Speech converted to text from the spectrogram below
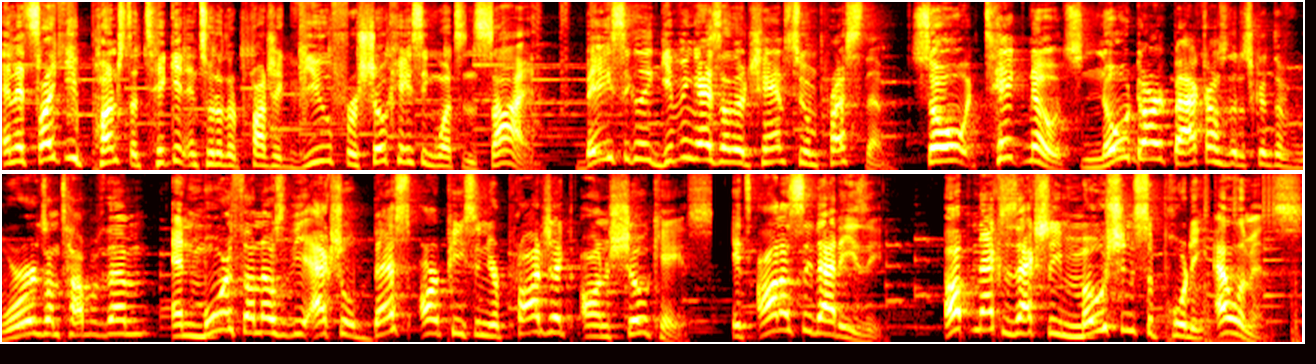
and it's like you punched a ticket into another project view for showcasing what's inside basically giving guys another chance to impress them. So take notes, no dark backgrounds with descriptive words on top of them, and more thumbnails of the actual best art piece in your project on showcase. It's honestly that easy. Up next is actually motion supporting elements.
